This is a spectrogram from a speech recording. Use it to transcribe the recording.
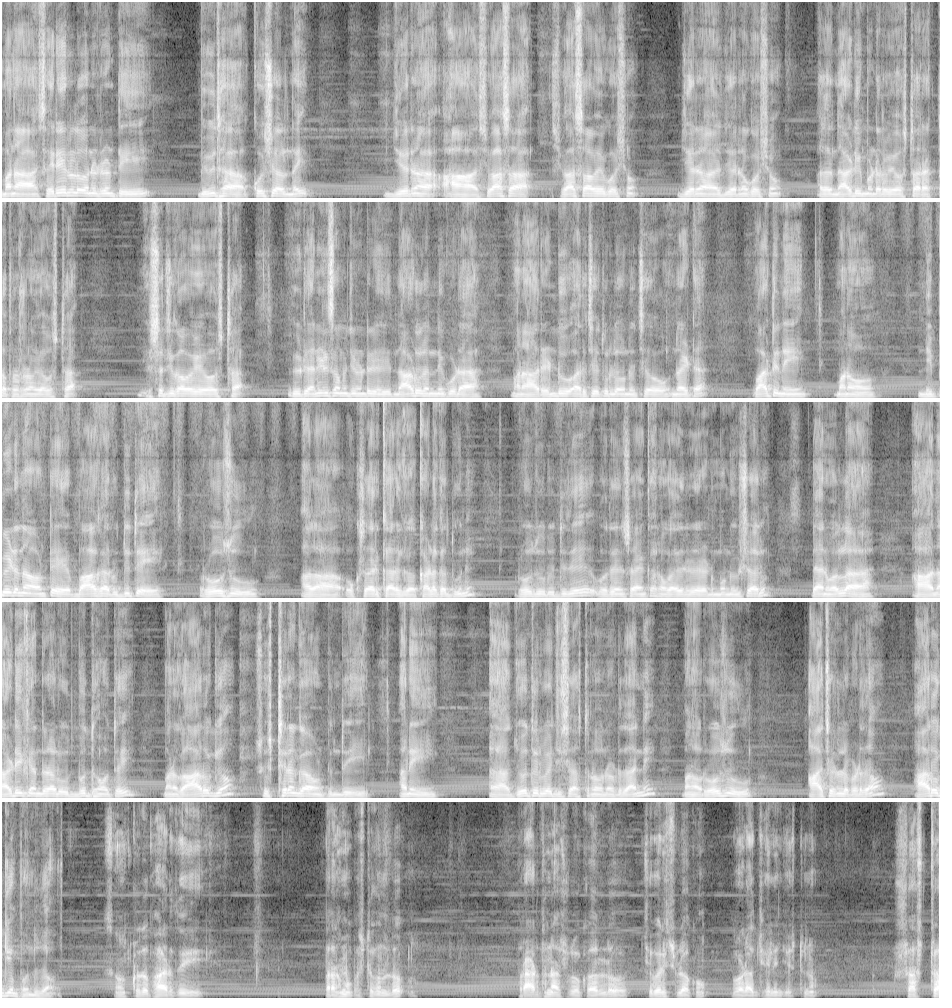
మన శరీరంలో ఉన్నటువంటి వివిధ కోశాలు ఉన్నాయి. జీర్ణ ఆ శ్వాస శ్వాసావయ కోశం జీర్ణ జీర్ణకోశం అలాగే నాడీమండల వ్యవస్థ రక్త ప్రసరణ వ్యవస్థ విసర్జకావయ వ్యవస్థ వీటన్నిటికి సంబంధించినటువంటి నాడులన్నీ కూడా మన రెండు అరచేతుల్లో ఉన్నాయట. వాటిని మనం నిపీడన అంటే బాగా రుద్దితే రోజు అలా ఒకసారి కడగ కడగద్దుకుని రోజు రుద్దితే ఉదయం సాయంకాలం ఒక రెండు మూడు నిమిషాలు దానివల్ల ఆ నాడీ కేంద్రాలు ఉద్బుద్ధం అవుతాయి మనకు ఆరోగ్యం సుస్థిరంగా ఉంటుంది అని జ్యోతిర్వైద్య శాస్త్రంలో ఉన్నట్టు దాన్ని మనం రోజు ఆచరణలో పెడదాం ఆరోగ్యం పొందుదాం. సంస్కృత భారతి ప్రథమ పుస్తకంలో ప్రార్థనా శ్లోకాల్లో చివరి శ్లోకం వాడు అధ్యయనం చేస్తున్నాం. షష్ఠ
